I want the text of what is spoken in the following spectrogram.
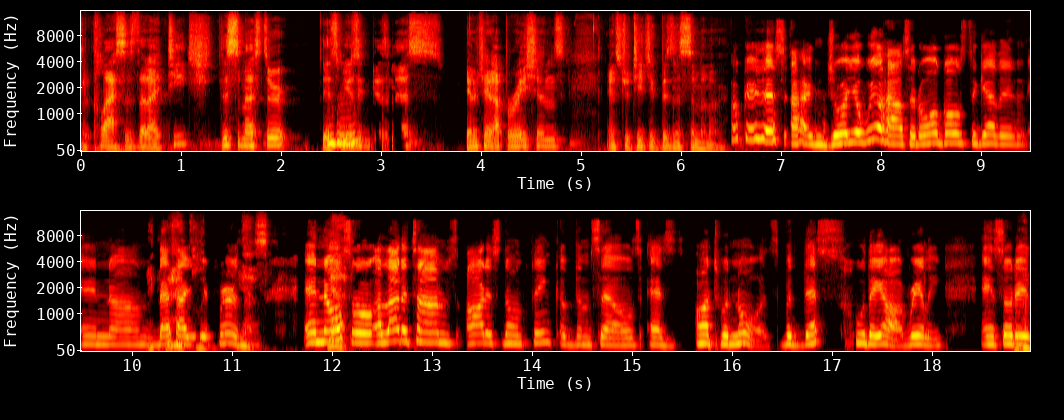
the classes that I teach this semester is hmm music business, entertainment operations, and strategic business seminar. Okay, that's I enjoy your wheelhouse. It all goes together, and, and um, that's how you get further. Yes. And Yeah. also, a lot of times artists don't think of themselves as entrepreneurs, but that's who they are, really. And so they,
